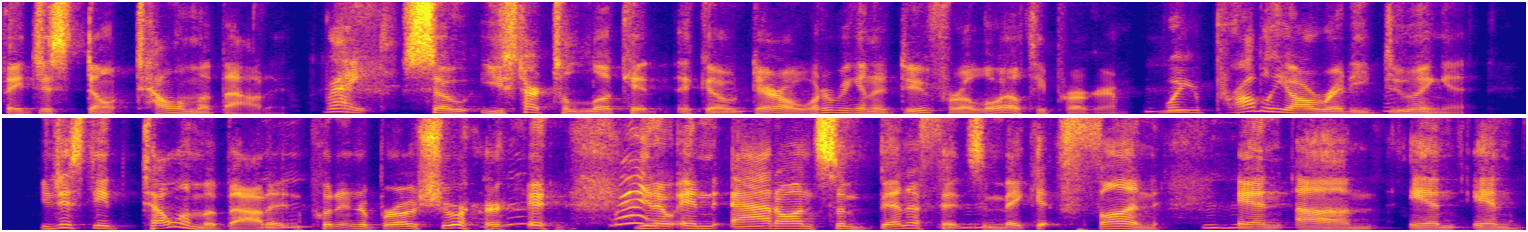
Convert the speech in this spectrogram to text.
they just don't tell them about it right. so you start to look at it, go. Darrell, what are we going to do for a loyalty program? Well, you're probably already doing it. You just need to tell them about it and put it in a brochure, Mhm. and, you know, and add on some benefits Mhm. and make it fun. Mhm. And um, and and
